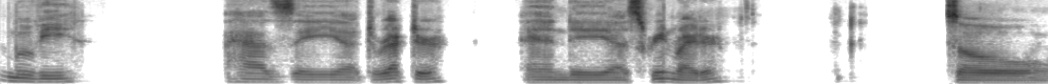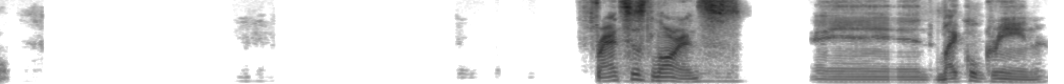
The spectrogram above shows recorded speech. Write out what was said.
movie has a uh, director and a uh, screenwriter. So Francis Lawrence and Michael Green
